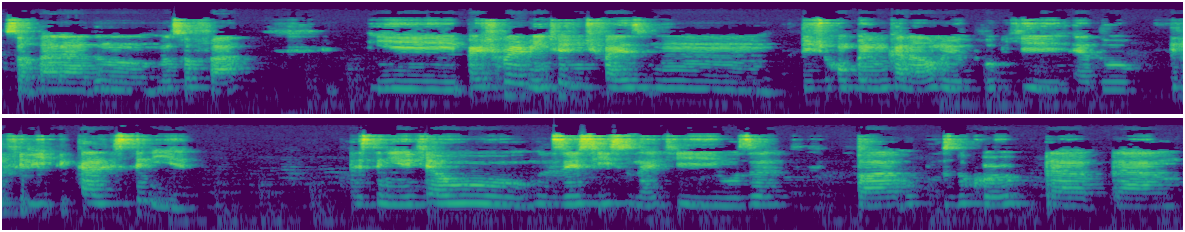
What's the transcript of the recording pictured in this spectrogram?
só parado no, no sofá. E particularmente a gente faz um. A gente acompanha um canal no YouTube que é do Pedro Felipe Calistenia calistenia que é o, os exercícios, né, que usa só o peso do corpo para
